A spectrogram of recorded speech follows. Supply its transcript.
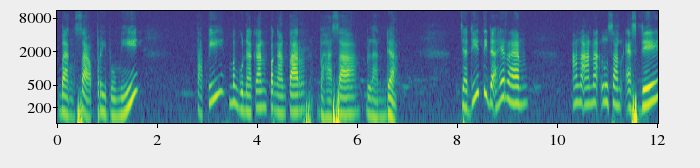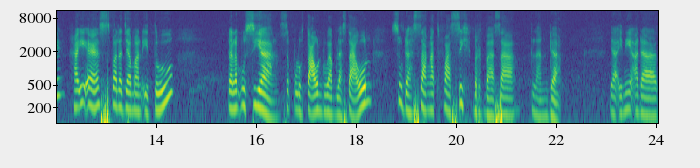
bangsa pribumi tapi menggunakan pengantar bahasa Belanda. Jadi tidak heran anak-anak lulusan SD, HIS pada zaman itu dalam usia 10 tahun, 12 tahun sudah sangat fasih berbahasa Belanda. Ya, ini ada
